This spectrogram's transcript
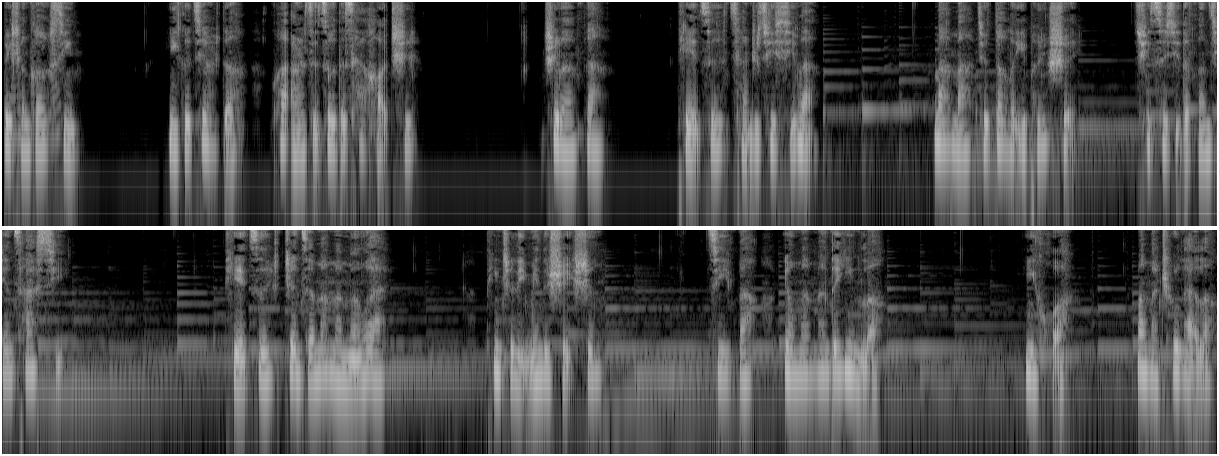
非常高兴，一个劲儿的夸儿子做的菜好吃。吃完饭，铁子抢着去洗碗，妈妈就倒了一盆水，去自己的房间擦洗。铁子站在妈妈门外，听着里面的水声，鸡巴又慢慢的硬了。一会儿，妈妈出来了，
